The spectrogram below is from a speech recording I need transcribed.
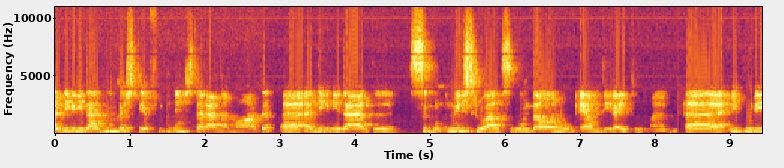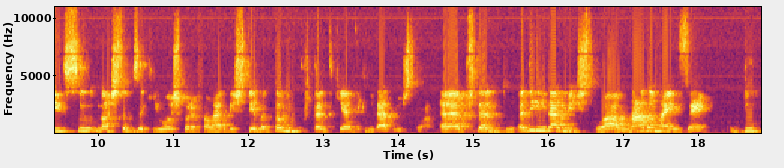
a dignidade nunca esteve nem estará na moda. Uh, a dignidade menstrual, segundo a ONU, é um direito humano uh, e por isso nós estamos aqui hoje para falar deste tema tão importante que é a dignidade menstrual. portanto, a dignidade menstrual nada mais é do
